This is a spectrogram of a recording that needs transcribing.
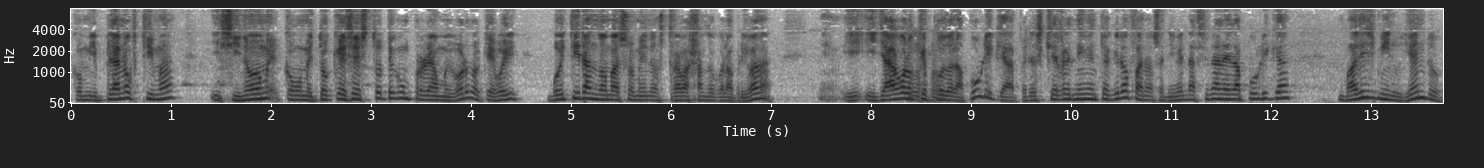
con mi plan óptima, y si no, como me toques esto, tengo un problema muy gordo, que voy, voy tirando más o menos trabajando con la privada. Y, ya hago lo que puedo en la pública, pero es que el rendimiento de quirófanos a nivel nacional en la pública va disminuyendo.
